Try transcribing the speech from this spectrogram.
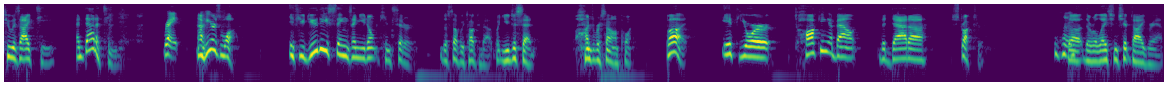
to his IT and data team. Right. Now here's what. If you do these things and you don't consider the stuff we talked about, what you just said, 100% on point. But if you're talking about the data structure, mm-hmm. the, the relationship diagram,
